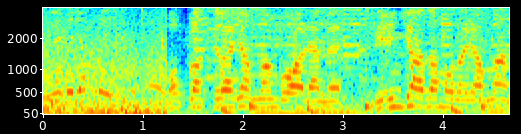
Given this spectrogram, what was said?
Halledeceğim burayı. Topraktıracağım lan bu alemi. Birinci adam olacağım lan.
